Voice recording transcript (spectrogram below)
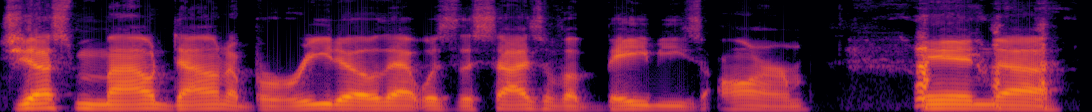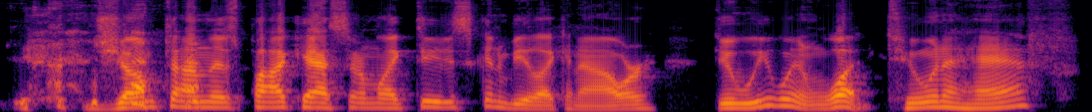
just mowed down a burrito that was the size of a baby's arm, and uh, jumped on this podcast and I'm like, dude, it's gonna be like an hour. Dude, we went what two and a half?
